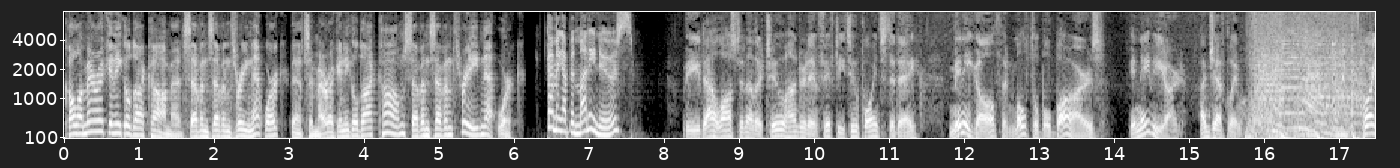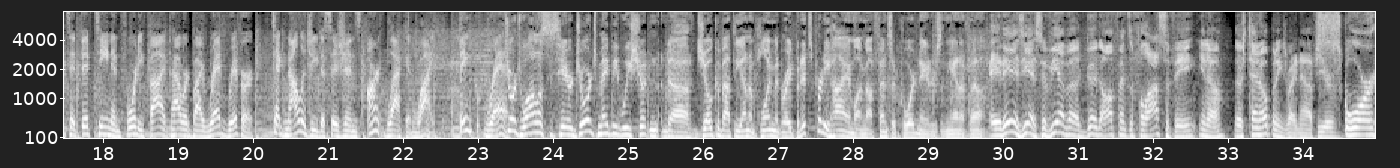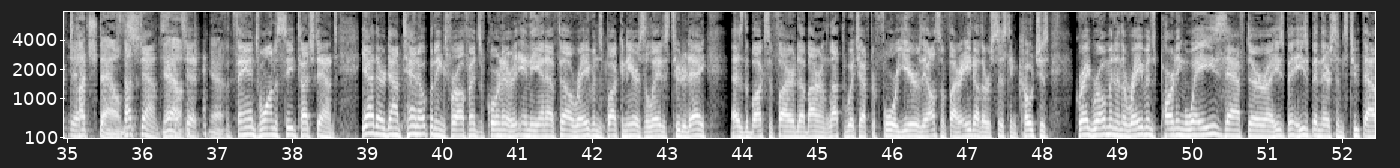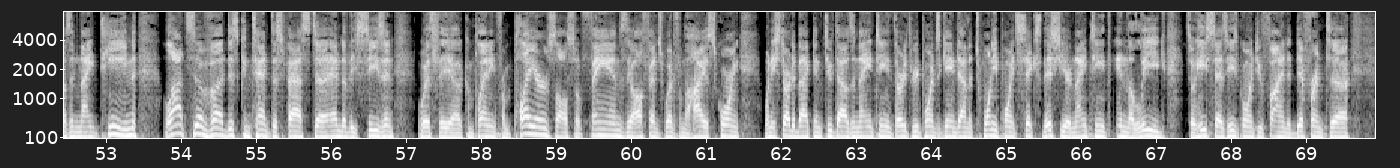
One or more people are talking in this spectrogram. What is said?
Call AmericanEagle.com at 773 Network. That's AmericanEagle.com 773 Network. Coming up in Money News. The Dow lost another 252 points today. Mini golf and multiple bars in Navy Yard. I'm Jeff Clabaugh. Sports at 15 and 45, powered by Red River. Technology decisions aren't black and white. Think red. George Wallace is here. George, maybe we shouldn't uh, joke about the unemployment rate, but it's pretty high among offensive coordinators in the NFL. It is, yes. If you have a good offensive philosophy, you know, there's 10 openings right now. If you score yeah. touchdowns. Touchdowns. Yeah. That's it. Yeah. Fans want to see touchdowns. Yeah, they're down 10 openings for offensive coordinator in the NFL. Ravens, Buccaneers, the latest two today, as the Bucks have fired uh, Byron Leftwich after four years. They also fire eight other assistant coaches. Greg Roman and the Ravens parting ways after uh, he's been he's been there since 2019. Lots of uh, discontent this past uh, end of the season with the uh, complaining from players, also fans. The offense went from the highest scoring when he started back in 2019, 33 points a game, down to 20.6 this year, 19th in the league. So he says he's going to find a different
